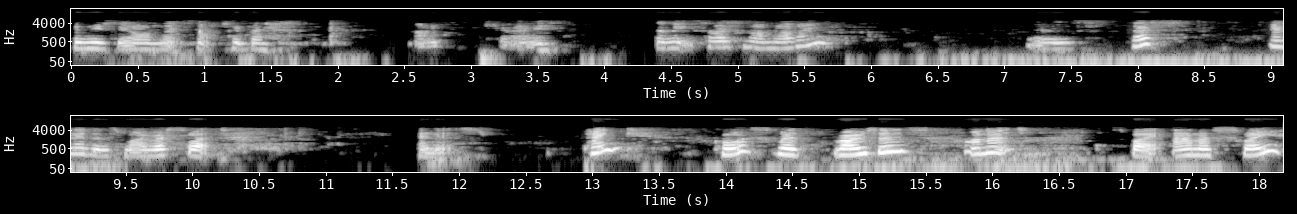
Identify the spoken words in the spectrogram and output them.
in New Zealand that's not too bad. Okay. The next item I'm loving is this, and it is my wristlet, and it's pink, of course, with roses on it. It's by Anna Sui,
